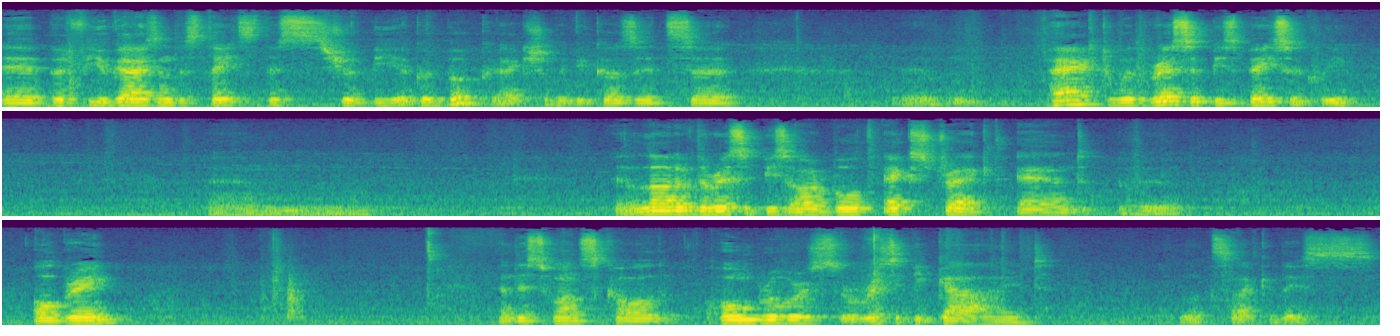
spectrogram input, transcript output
Uh, but for you guys in the States, this should be a good book actually because it's uh, uh, packed with recipes basically. Um, a lot of the recipes are both extract and uh, all grain. And this one's called Homebrewer's Recipe Guide. Looks like this.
